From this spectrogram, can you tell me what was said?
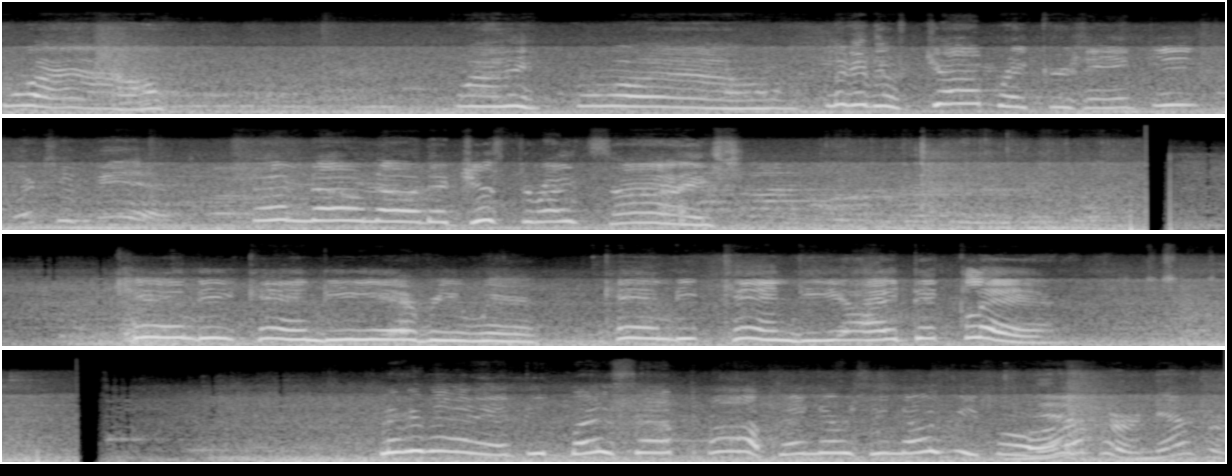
Wow. What wow. Look at those jawbreakers, Auntie. They're too big. Oh, no, no, they're just the right size. Candy, candy everywhere. Candy, candy, I declare. Look at that, Auntie. Buzzsaw Pops. I've never seen those before. Never, never.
